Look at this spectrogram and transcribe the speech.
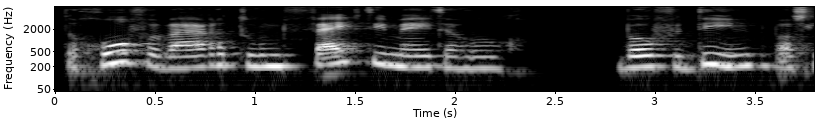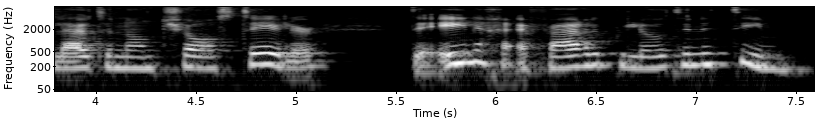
De golven waren toen 15 meter hoog. Bovendien was luitenant Charles Taylor de enige ervaren piloot in het team.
